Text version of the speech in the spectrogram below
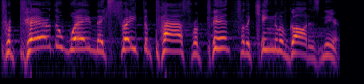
Prepare the way, make straight the path, repent, for the kingdom of God is near.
